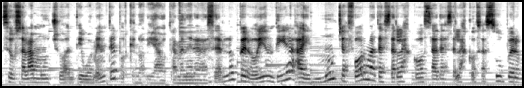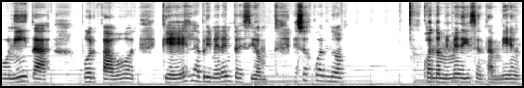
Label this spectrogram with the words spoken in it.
se usaba mucho antiguamente porque no había otra manera de hacerlo, pero hoy en día hay muchas formas de hacer las cosas, de hacer las cosas súper bonitas, por favor, que es la primera impresión. Eso es cuando, cuando a mí me dicen también,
